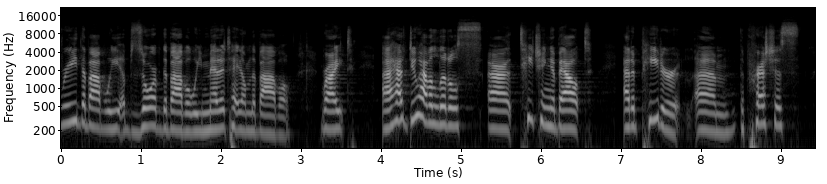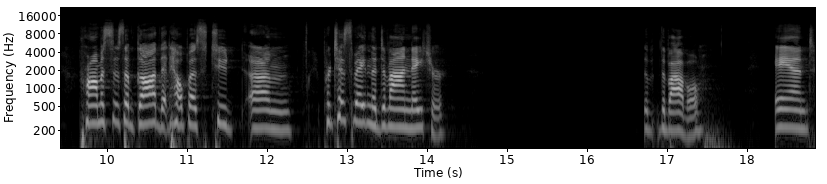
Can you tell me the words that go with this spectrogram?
read the Bible, we absorb the Bible, we meditate on the Bible, right? I have, do have a little uh, teaching about out of Peter, um, the precious promises of God that help us to um, participate in the divine nature, the, the Bible. And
